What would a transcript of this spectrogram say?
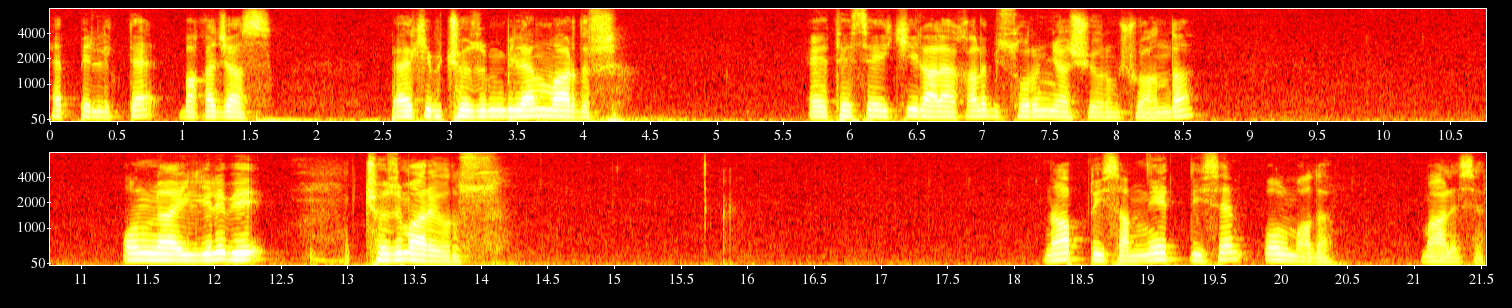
Hep birlikte bakacağız. Belki bir çözüm bilen vardır. ETS 2 ile alakalı bir sorun yaşıyorum şu anda. Onunla ilgili bir çözüm arıyoruz. Ne yaptıysam, ne ettiysem olmadı. Maalesef.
